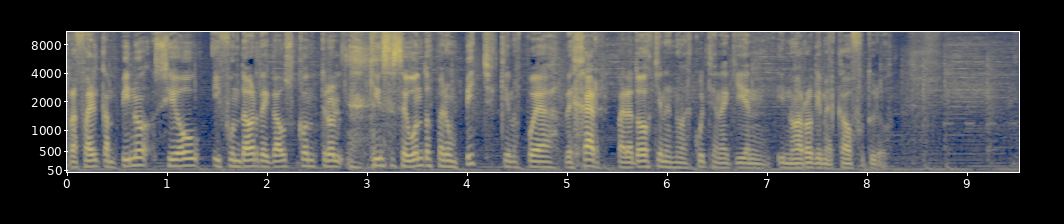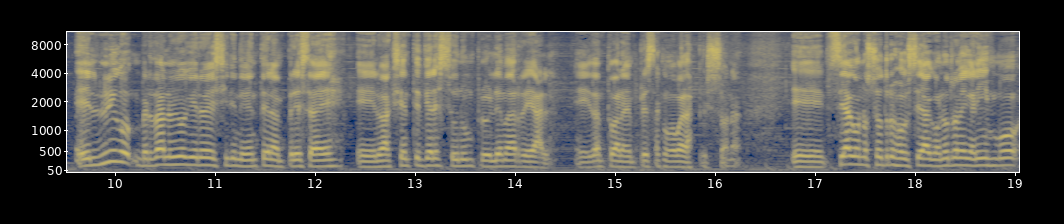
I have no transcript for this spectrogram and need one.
Rafael Campino, CEO y fundador de Gauss Control. 15 segundos para un pitch que nos puedas dejar para todos quienes nos escuchan aquí en Innova Rock y Mercado Futuro. El único, verdad, lo único que quiero decir independiente de la empresa es eh, los accidentes viales son un problema real, eh, tanto para las empresas como para las personas. Eh, sea con nosotros o sea con otro mecanismo,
